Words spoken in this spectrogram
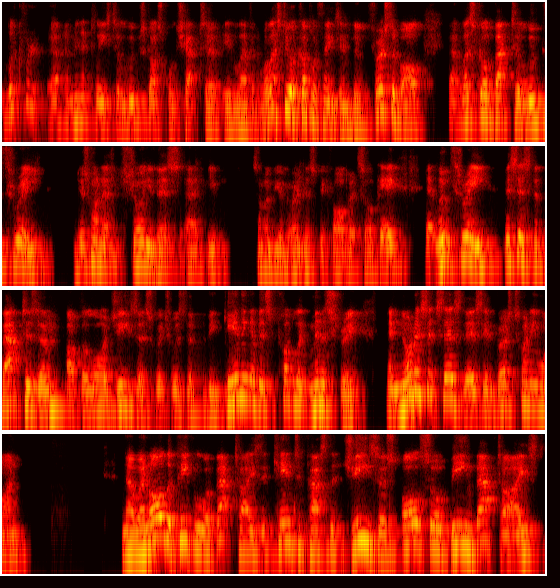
Look for a minute, please, to Luke's Gospel, chapter 11. Well, let's do a couple of things in Luke. First of all, uh, let's go back to Luke 3 just want to show you this. Uh, you, some of you have heard this before, but it's okay. At Luke 3, this is the baptism of the Lord Jesus, which was the beginning of his public ministry. And notice it says this in verse 21 Now, when all the people were baptized, it came to pass that Jesus also being baptized,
